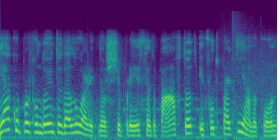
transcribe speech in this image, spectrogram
ja ku përfundojnë të dalluarit në Shqipëri se të paaftët i fut partia në punë.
